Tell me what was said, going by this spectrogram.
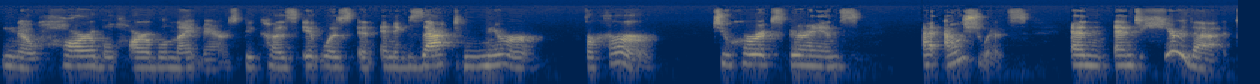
you know horrible horrible nightmares because it was an, an exact mirror for her to her experience at auschwitz. And and to hear that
